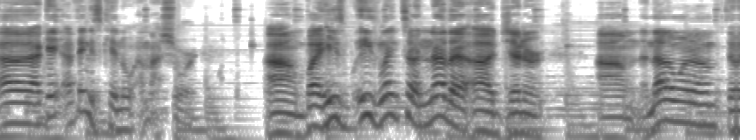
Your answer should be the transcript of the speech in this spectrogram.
Uh, I, I think it's Kendall. I'm not sure. Um, but he's he's linked to another uh, Jenner, um, another one of the,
